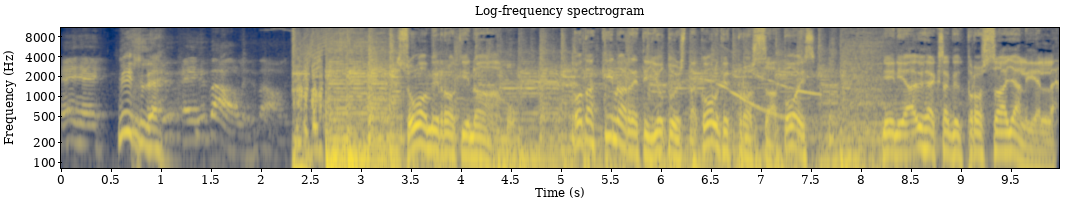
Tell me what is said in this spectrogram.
Hei hei. Mille? Ei hyvä oli, hyvä oli. Suomirokin aamu. Ota kinaretin jutuista 30 prossaa pois, niin jää 90 prossaa jäljelle.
